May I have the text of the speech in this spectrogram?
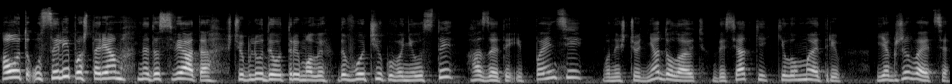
А от у селі поштарям не до свята. Щоб люди отримали довгоочікувані листи, газети і пенсії, вони щодня долають десятки кілометрів. Як живеться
